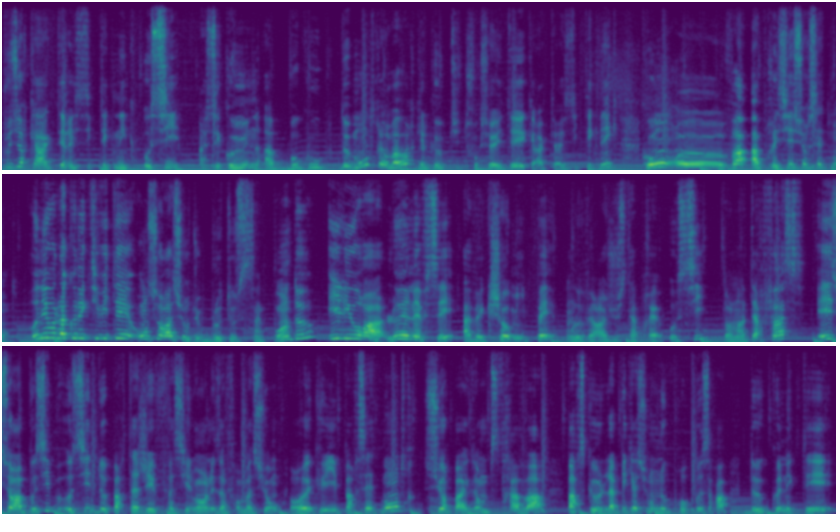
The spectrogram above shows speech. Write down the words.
plusieurs caractéristiques techniques aussi assez communes à beaucoup de montres et on va voir quelques petites fonctionnalités, caractéristiques techniques qu'on euh, va apprécier sur cette montre. Au niveau de la connectivité, on sera sur du Bluetooth 5.2. Il y aura le NFC avec Xiaomi Pay, on le verra juste après aussi dans l'interface. Et il sera possible aussi de partager facilement les informations recueillies par cette montre sur par exemple Strava parce que l'application nous proposera de connecter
